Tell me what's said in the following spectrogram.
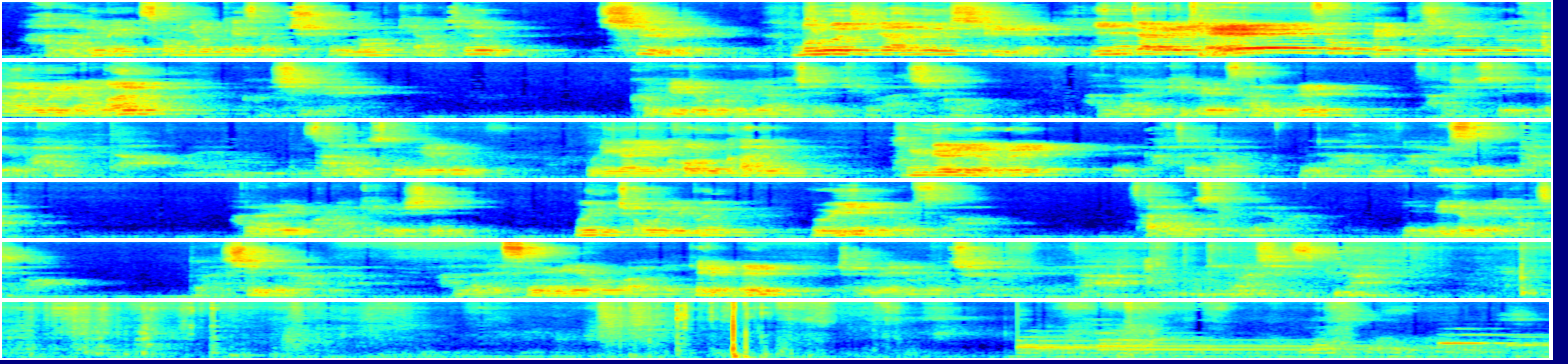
하나님의 성령께서 충만케 하시는 신뢰, 무너지지 않는 신뢰, 인자를 계속 베푸시는 그 하나님을 향한 그 신뢰, 그 믿음으로 이 아침 기도하시고 한날의 기도의 삶을 사실 수 있기를 바랍니다. 사랑하는 여러분, 우리가 이 거룩한 분별력을 가져야 하겠습니다. 하나님 허락해 주신 은총을 입은 의인으로서 이 믿음을 가지고 또한 신뢰하며 하나님의 승리 영광이 있기를 주님의 이름으로 축원드립니다. 기도하시겠습니다.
